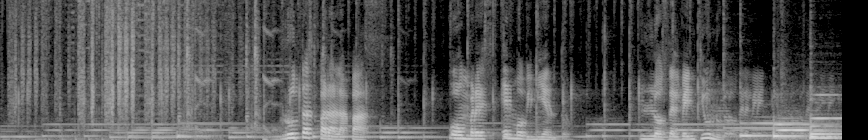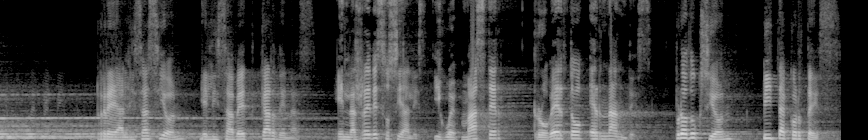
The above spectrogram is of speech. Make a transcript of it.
Rutas para la paz. Hombres en movimiento. Los del 21. Realización Elizabeth Cárdenas. En las redes sociales y webmaster Roberto Hernández. Producción Pita Cortés.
